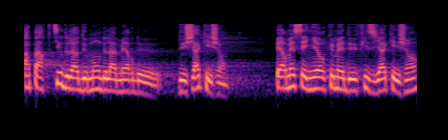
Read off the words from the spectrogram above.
à partir de la demande de la mère de, de Jacques et Jean, permets Seigneur que mes deux fils Jacques et Jean,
